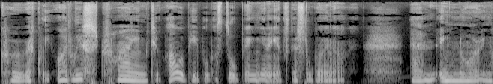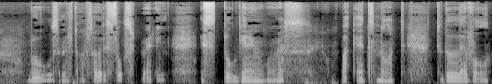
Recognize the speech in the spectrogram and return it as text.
correctly, or at least trying to. Our people are still being idiots. They're still going out and ignoring rules and stuff. So it's still spreading. It's still getting worse, but it's not to the level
